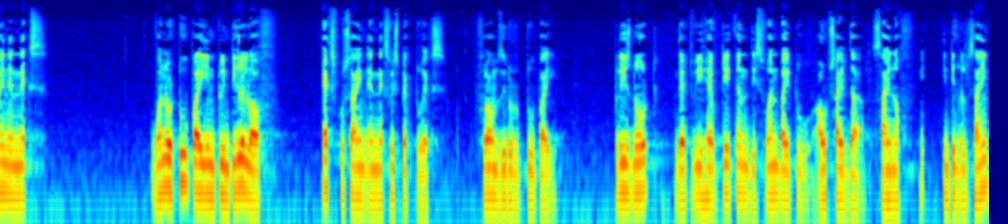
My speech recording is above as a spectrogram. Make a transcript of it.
n x one over two pi into integral of x cosine and x respect to x from 0 to 2 pi. Please note that we have taken this 1 by 2 outside the sign of integral sign.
